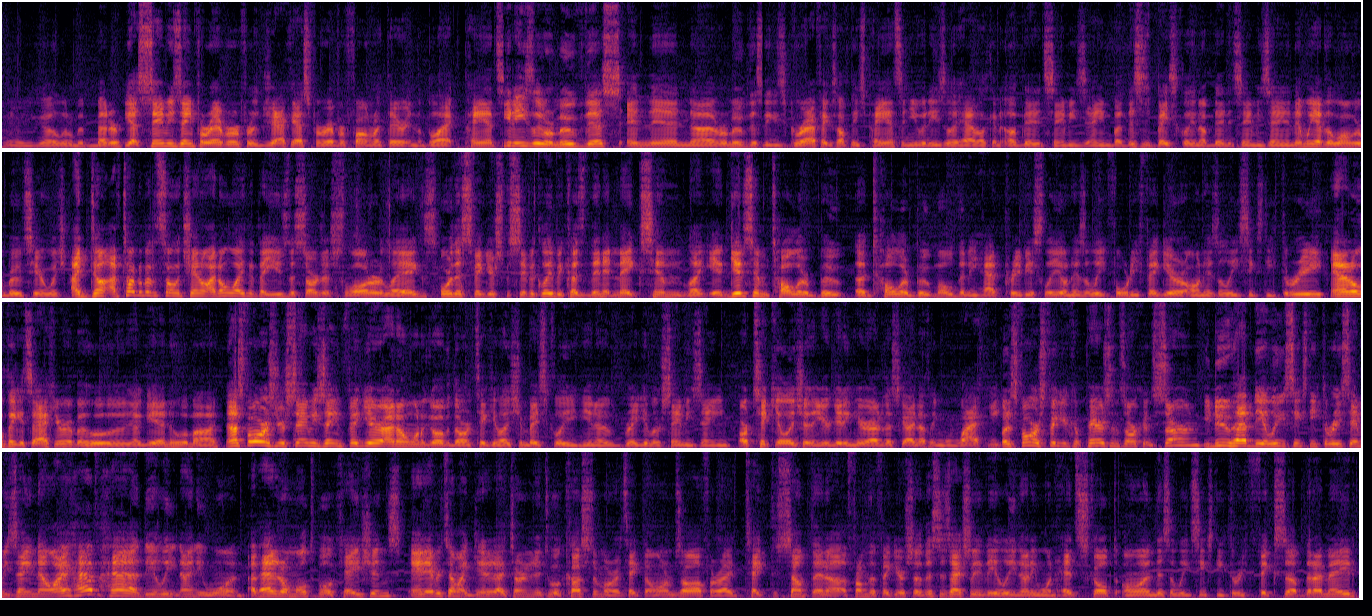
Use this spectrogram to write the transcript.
There you go, a little bit better. You got Sami Zayn Forever for the Jackass Forever font right there in the black pants. You can easily remove this and then uh, remove this these graphics off these pants and you would easily have like an updated Sami Zayn, but this is basically an updated Sami Zayn. And then we have the longer boots here, which I don't, I've talked about this on the channel. I don't like that they use the Sergeant Slaughter legs for this figure specifically because then it makes him, like, it gives him taller boot, a taller boot mold than he had previously on his Elite 40 figure, on his Elite 63. And I don't think it's accurate, but who, again, who am I? Now, as far as your Sami Zayn figure, I don't want to go over the articulation. Basically, you know, regular Sami Zayn articulation that you're getting here out of this guy. Nothing wacky. But as far as figure comparisons are concerned, you do have the Elite 63 Sami Zayn. Now, I have had the Elite 91. I've had it on multiple occasions, and every time I get it, I turn it into a custom, or I take the arms off, or I take something uh, from the figure. So this is actually the Elite 91 head sculpt on this Elite 63 fix-up that I made.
